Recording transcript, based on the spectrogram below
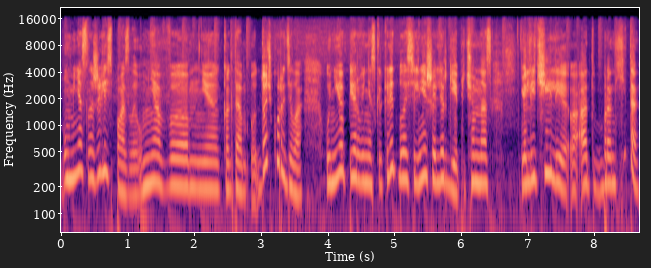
у- меня сложились пазлы. У меня, в, мне, когда дочку родила, у нее первые несколько лет была сильнейшая аллергия. Причем нас лечили от бронхита,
